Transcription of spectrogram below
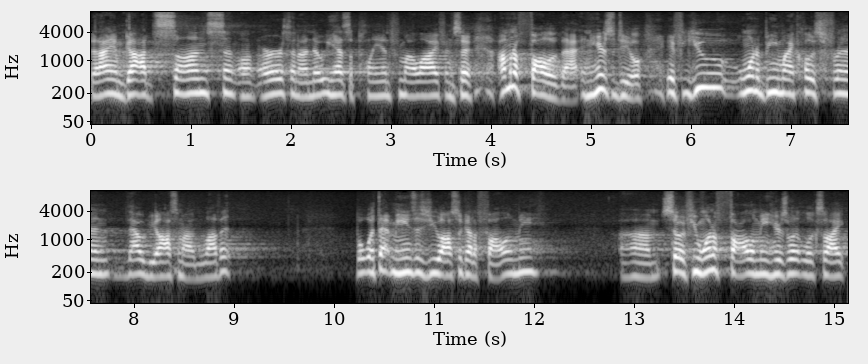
That I am God's son sent on earth, and I know He has a plan for my life. And so I'm going to follow that. And here's the deal if you want to be my close friend, that would be awesome. I would love it. But what that means is you also got to follow me. Um, so if you want to follow me, here's what it looks like.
